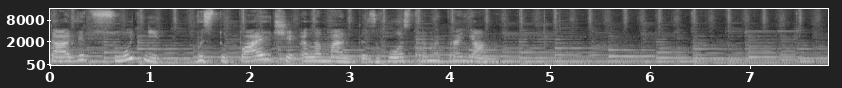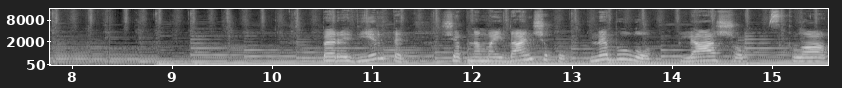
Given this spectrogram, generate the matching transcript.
та відсутні виступаючі елементи з гострими краями. Перевірте, щоб на майданчику не було пляшок, скла,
